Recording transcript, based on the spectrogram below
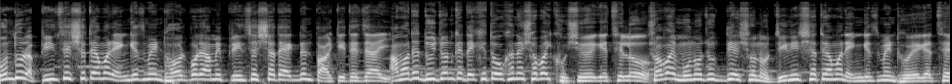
বন্ধুরা প্রিন্সের সাথে আমার এঙ্গেজমেন্ট হওয়ার পরে আমি প্রিন্সের সাথে একদিন পার্টিতে যাই। আমাদের দুইজনকে দেখে তো ওখানে সবাই খুশি হয়ে গেছিল। সবাই মনোযোগ দিয়ে শোনো, জিনির সাথে আমার এঙ্গেজমেন্ট হয়ে গেছে।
